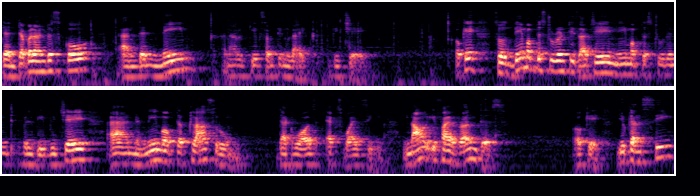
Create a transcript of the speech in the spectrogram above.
then double underscore and then name and I will give something like Vijay. Okay so name of the student is Ajay name of the student will be Vijay and name of the classroom that was XYZ now if I run this okay you can see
